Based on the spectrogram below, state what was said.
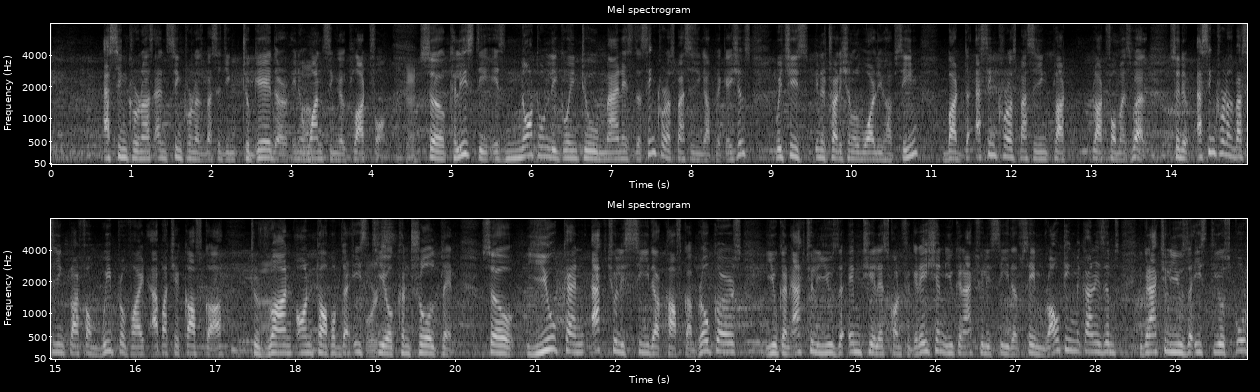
asynchronous and synchronous messaging together in a Oh. one single platform. Okay. So Calisti is not only going to manage the synchronous messaging applications, which is in a traditional world you have seen, but the asynchronous messaging plat- platform as well. So in the asynchronous messaging platform, we provide Apache Kafka to run on top of the Istio control plane. So you can actually see the Kafka brokers, you can actually use the MTLS configuration, you can actually see the same routing mechanisms, you can actually use the Istio's core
